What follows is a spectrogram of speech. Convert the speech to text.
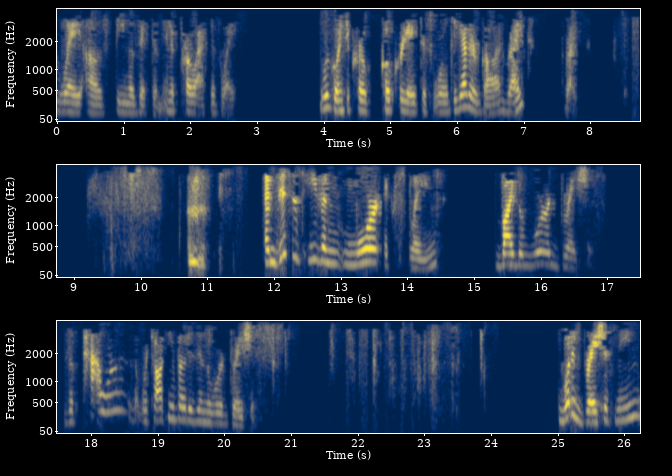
way of being a victim, in a proactive way. We're going to co-create this world together, God, right? Right. and this is even more explained by the word Bereishis. The power that we're talking about is in the word Bereishis. What does Bereishis mean?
